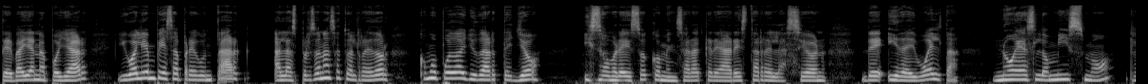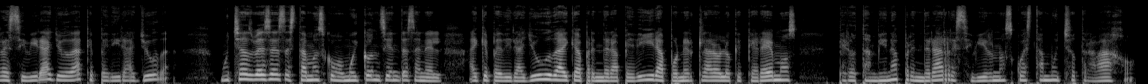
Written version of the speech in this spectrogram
te vayan a apoyar, igual ya empieza a preguntar a las personas a tu alrededor, ¿cómo puedo ayudarte yo? Y sobre eso comenzar a crear esta relación de ida y vuelta. No es lo mismo recibir ayuda que pedir ayuda. Muchas veces estamos como muy conscientes en el hay que pedir ayuda, hay que aprender a pedir, a poner claro lo que queremos, pero también aprender a recibir nos cuesta mucho trabajo.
